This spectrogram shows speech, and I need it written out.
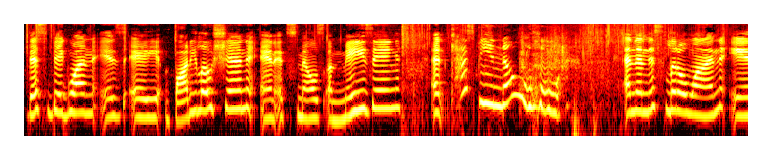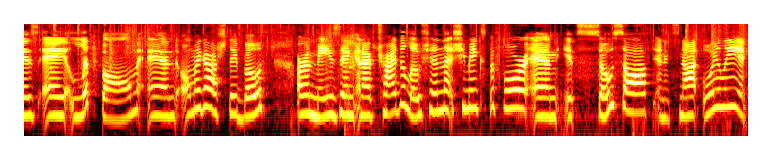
this big one is a body lotion and it smells amazing. And Caspian, no! And then this little one is a lip balm and oh my gosh, they both are amazing. And I've tried the lotion that she makes before and it's so soft and it's not oily. And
